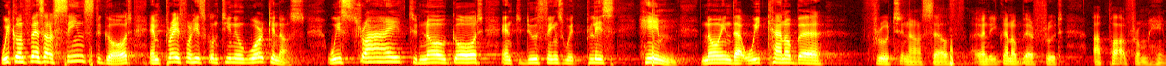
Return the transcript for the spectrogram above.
We confess our sins to God and pray for His continual work in us. We strive to know God and to do things which please Him, knowing that we cannot bear fruit in ourselves and you cannot bear fruit apart from Him.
